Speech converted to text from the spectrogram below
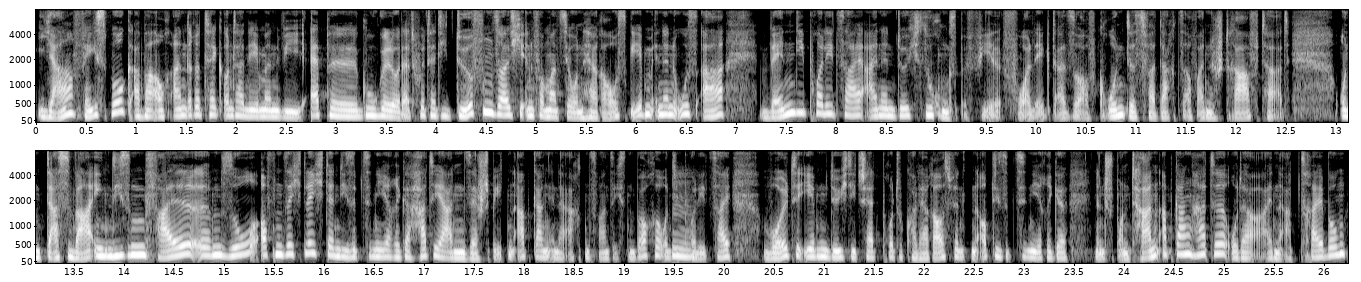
Ja, Facebook, aber auch andere Tech-Unternehmen wie Apple, Google oder Twitter, die dürfen solche Informationen herausgeben in den USA, wenn die Polizei einen Durchsuchungsbefehl vorlegt, also aufgrund des Verdachts auf eine Straftat. Und das war in diesem Fall ähm, so offensichtlich, denn die 17-Jährige hatte ja einen sehr späten Abgang in der 28. Woche und die mhm. Polizei wollte eben durch die Chatprotokolle herausfinden, ob die 17-Jährige einen spontanen Abgang hatte oder eine Abtreibung.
